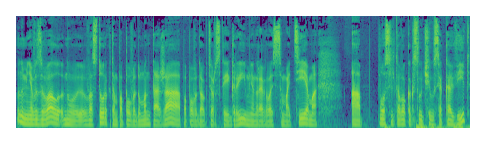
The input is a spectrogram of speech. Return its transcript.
Он у меня вызывал, ну, восторг там по поводу монтажа, по поводу актерской игры, мне нравилась сама тема. А после того, как случился ковид,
